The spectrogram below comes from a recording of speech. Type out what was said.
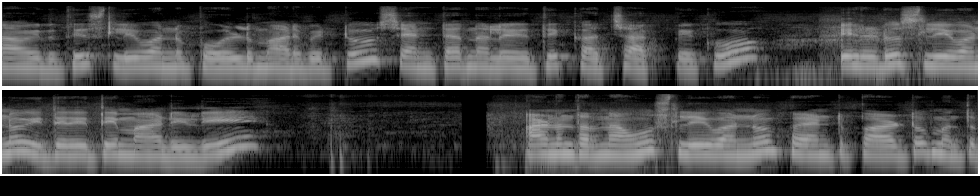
ನಾವು ಈ ರೀತಿ ಸ್ಲೀವನ್ನು ಫೋಲ್ಡ್ ಮಾಡಿಬಿಟ್ಟು ಸೆಂಟರ್ನಲ್ಲಿ ರೀತಿ ಕಚ್ ಹಾಕಬೇಕು. ಎರಡು ಸ್ಲೀವನ್ನು ಇದೇ ರೀತಿ ಮಾಡಿಡಿ. ಆನಂತರ ನಾವು ಸ್ಲೀವನ್ನು ಫ್ರಂಟ್ ಪಾರ್ಟು ಮತ್ತು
